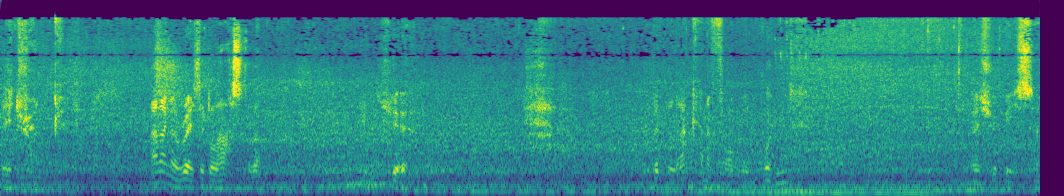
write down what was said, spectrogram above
they drank. And I'm going to raise a glass to them. Here. A bit of luck and a falling wind. There should be some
